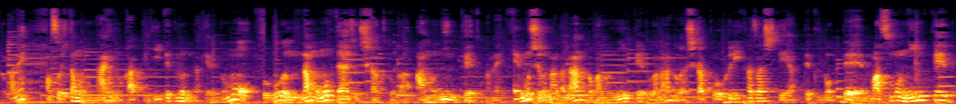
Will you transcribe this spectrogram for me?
とかね、まあ、そういったものないのかって聞いてくるんだけれども、僕は何も持ってないですよ、資格とか、あの認定とかね。えむしろなんか何とかの認定とか何とか資格を振りかざしてやっていくのって、まあその認定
